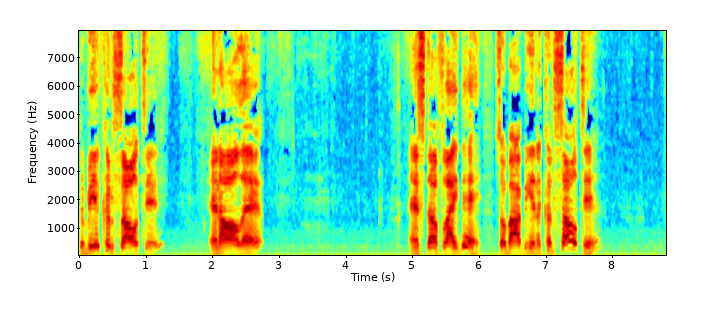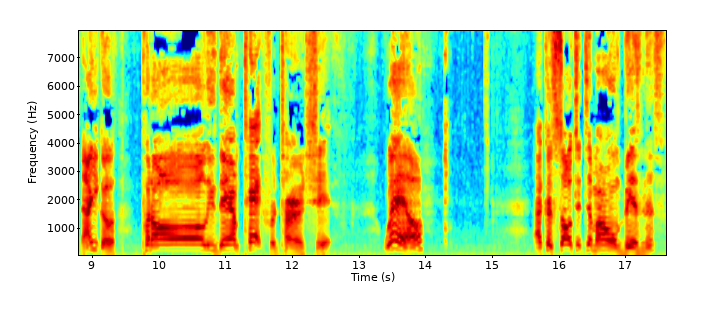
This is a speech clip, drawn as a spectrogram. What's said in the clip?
to be a consultant and all that and stuff like that. So by being a consultant, now you can put all these damn tax return shit. Well, I consulted to my own business.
